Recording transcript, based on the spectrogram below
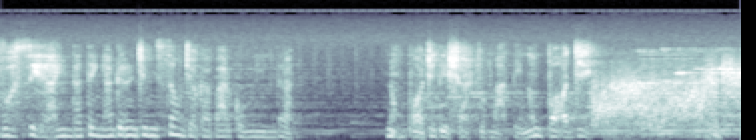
Você ainda tem a grande missão de acabar com Indra. Não pode deixar que o matem, não pode. Você está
